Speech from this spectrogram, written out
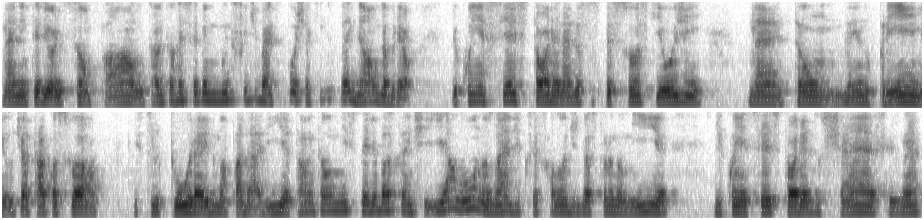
né, no interior de São Paulo, tal. Então recebemos muito feedback. Poxa, que legal, Gabriel. Eu conheci a história né, dessas pessoas que hoje estão né, ganhando prêmio, já está com a sua estrutura aí de uma padaria, tal. Então me espelho bastante. E alunos, né, de que você falou de gastronomia, de conhecer a história dos chefes, né?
